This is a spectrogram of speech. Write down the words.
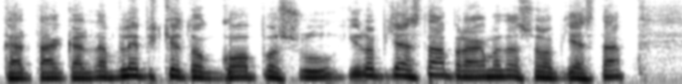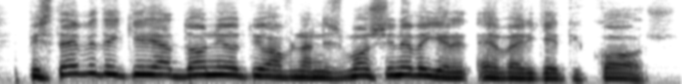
κατά κατά, βλέπεις και τον κόπο σου, χειροπιαστά πράγματα, σωροπιαστά. Πιστεύετε, κύριε Αντώνη, ότι ο αυνανισμός είναι ευεργε- ευεργετικός;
